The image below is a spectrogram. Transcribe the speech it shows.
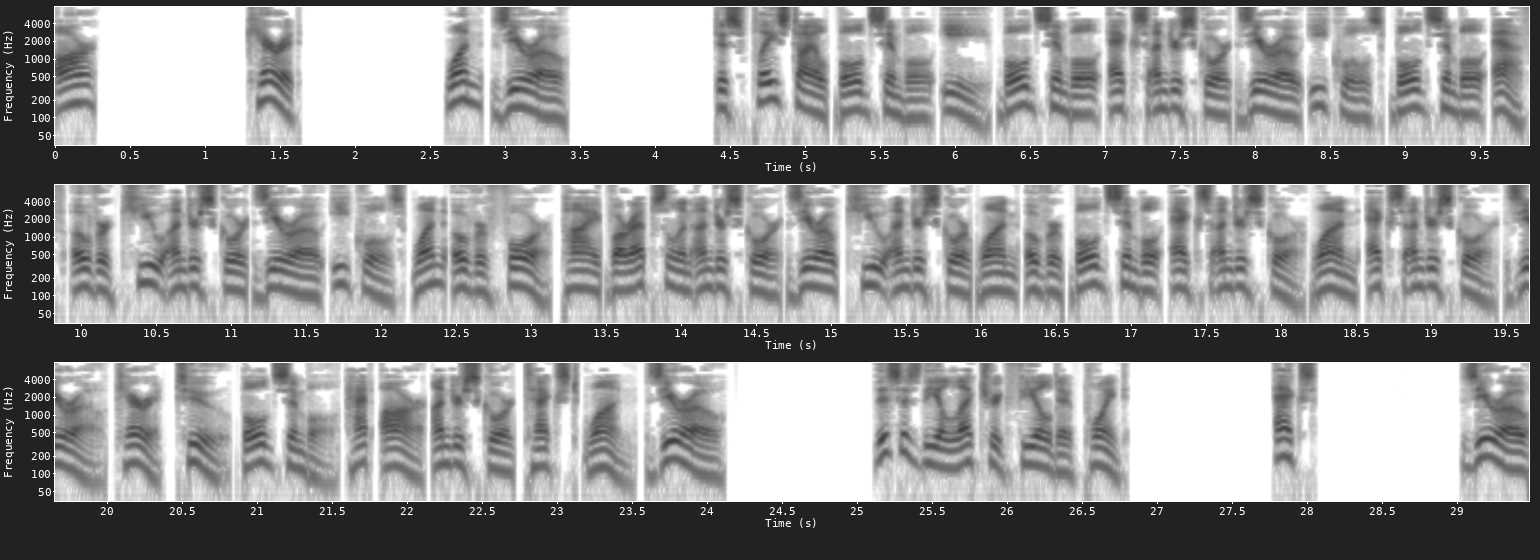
r caret 1 0 Display style bold symbol e bold symbol x underscore zero equals bold symbol f over q underscore zero equals one over four pi var epsilon underscore zero q underscore one over bold symbol x underscore one x underscore zero caret two bold symbol hat r underscore text one zero. This is the electric field at point x zero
